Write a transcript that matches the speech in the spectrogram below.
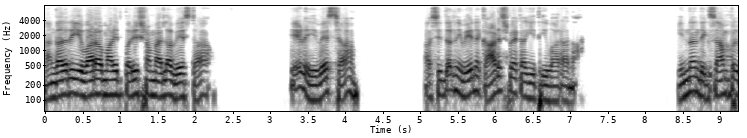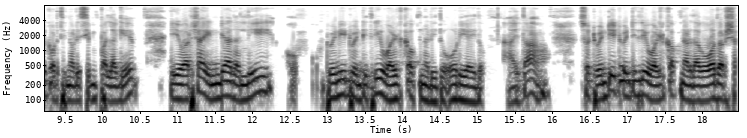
ಹಂಗಾದ್ರೆ ಈ ವಾರ ಮಾಡಿದ ಪರಿಶ್ರಮ ಎಲ್ಲ ವೇಸ್ಟಾ ಹೇಳಿ ವೇಸ್ಟಾ ಆ? ಸಿದ್ಧರ್ ನೀವೇನಕ್ಕೆ ಆಡಿಸ್ಬೇಕಾಗಿತ್ತು ಈ ವಾರನ? ಇನ್ನೊಂದು ಎಕ್ಸಾಂಪಲ್ ಕೊಡ್ತೀನಿ ನೋಡಿ ಸಿಂಪಲ್ ಆಗಿ. ಈ ವರ್ಷ ಇಂಡಿಯಾದಲ್ಲಿ twenty twenty three world cup ನಡೀತು ಓಡಿ ಐದು ಆಯ್ತಾ? So twenty twenty three world cup ನಡೆದಾಗ ಹೋದ ವರ್ಷ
